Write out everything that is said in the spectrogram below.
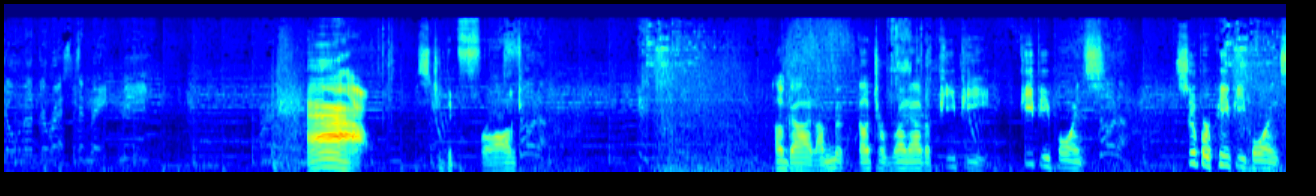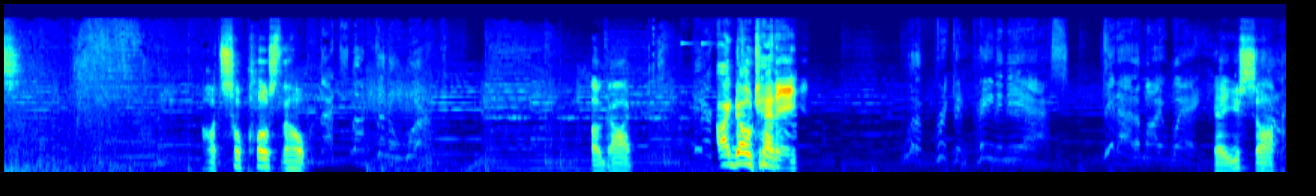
Don't underestimate me. Ow! Stupid frog. Oh god, I'm about to run out of PP. PP points. Super PP points. Oh, it's so close though. Oh god. I go, Teddy! Yeah, you suck.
